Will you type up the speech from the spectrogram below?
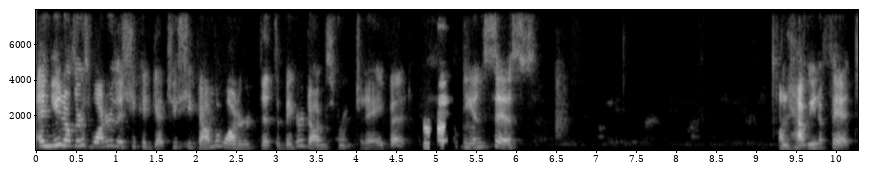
and you know there's water that she could get to. She found the water that the bigger dogs drink today, but Uh-huh. he insists on having a fit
